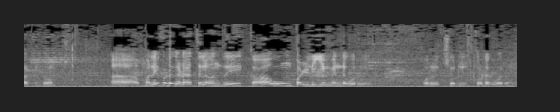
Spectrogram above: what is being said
பார்க்கின்றோம். மலைபடு கடாத்தில் வந்து காவும் பள்ளியும் என்ற ஒரு ஒரு சொல் தொடர் வரும்.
